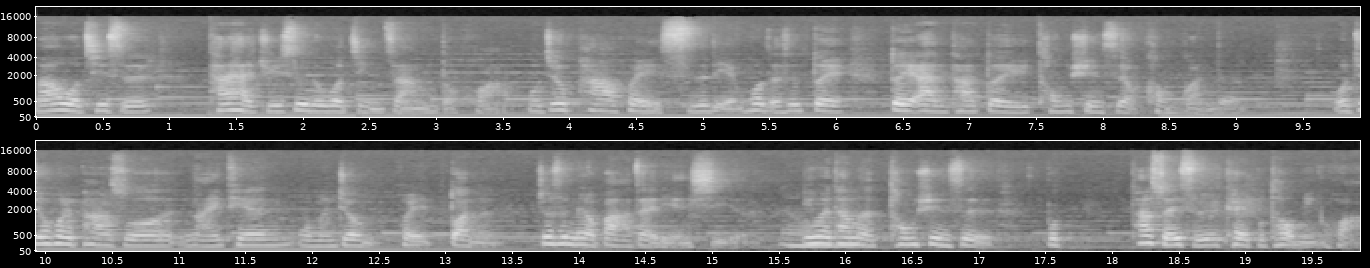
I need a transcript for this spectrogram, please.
然后我其实。台海局势如果紧张的话，我就怕会失联，或者是对对岸他对于通讯是有控管的，我就会怕说哪一天我们就会断了，就是没有办法再联系了，因为他们的通讯是不，他随时可以不透明化，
